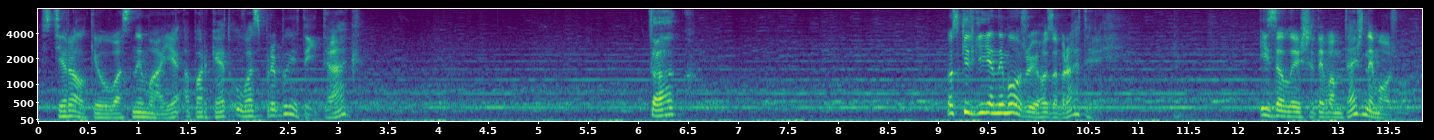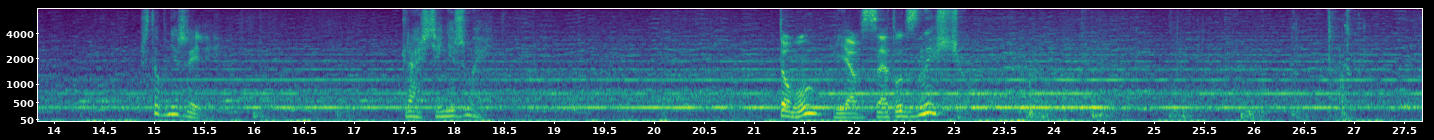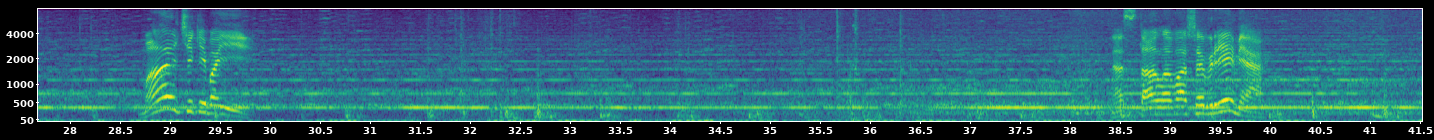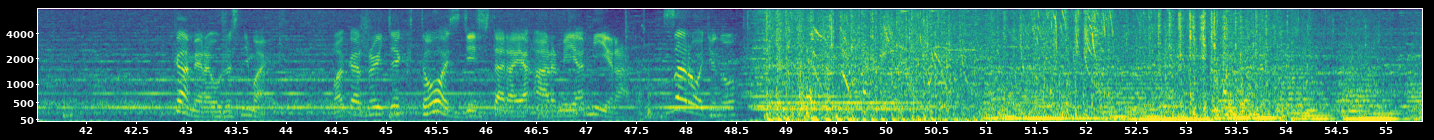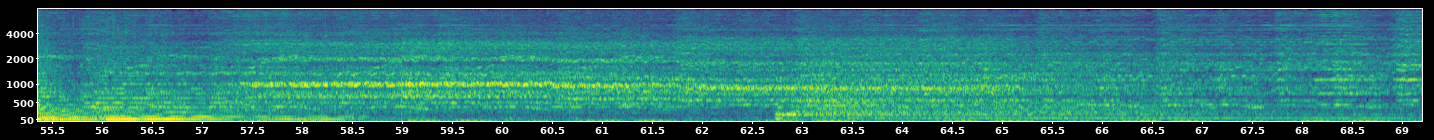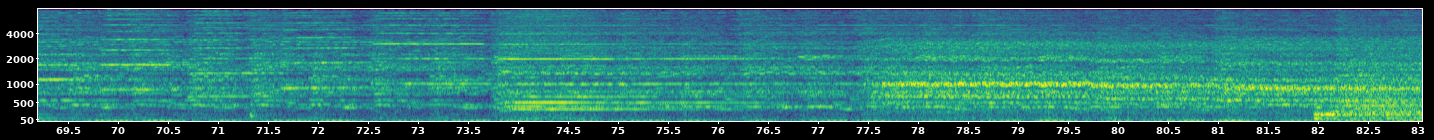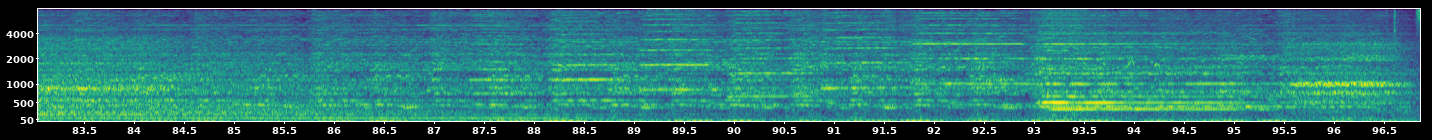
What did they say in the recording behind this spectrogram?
Стиралки у вас немає, а паркет у вас прибитий, так? Так. Оскільки я не можу його забрати. І залишити вам теж не можу. Щоб не жили. Краще, ніж ми. Тому я все тут знищу. Мальчики мої! Настало ваше время! Камера уже снимает. Покажите, кто здесь вторая армия мира. За родину!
